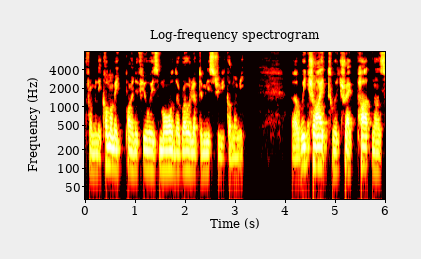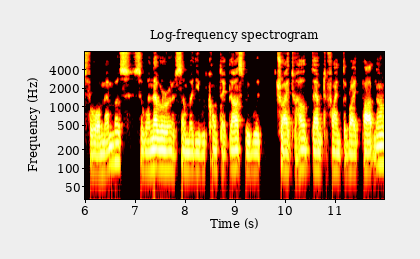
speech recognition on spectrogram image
from an economic point of view is more the role of the Ministry of Economy. Uh, we try to attract partners for our members. So whenever somebody would contact us, we would try to help them to find the right partner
